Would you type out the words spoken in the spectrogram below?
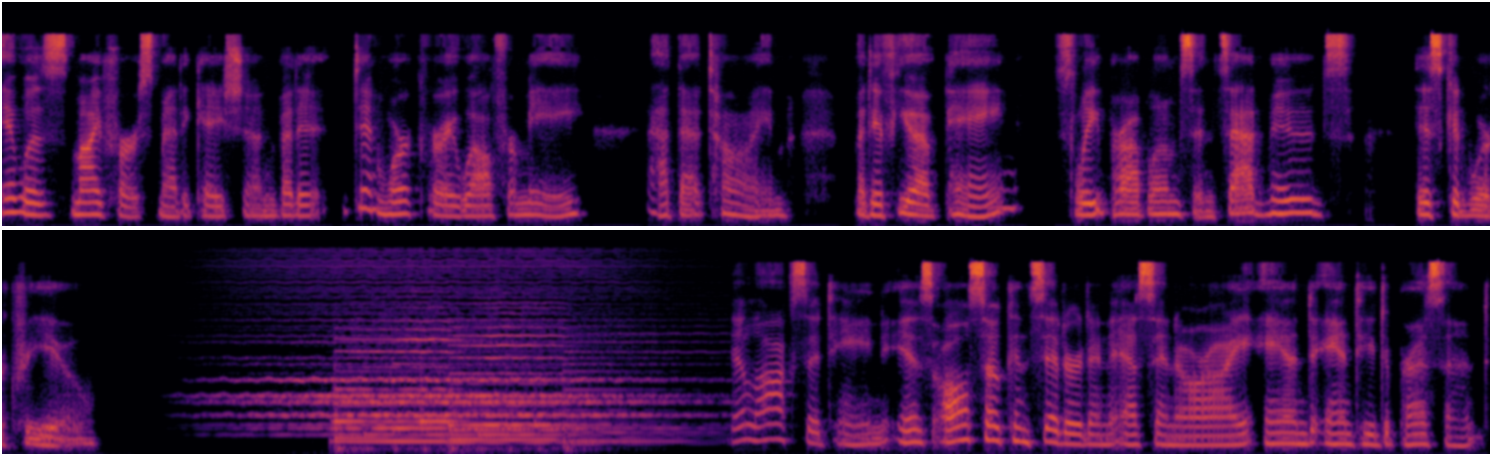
It was my first medication, but it didn't work very well for me at that time. But if you have pain, sleep problems, and sad moods, this could work for you. Duloxetine is also considered an SNRI and antidepressant.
